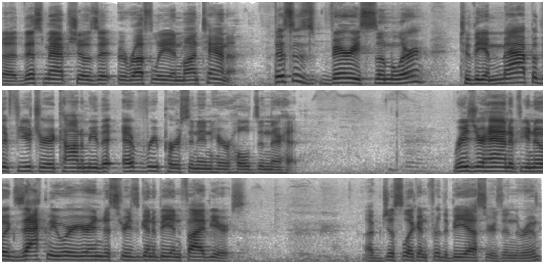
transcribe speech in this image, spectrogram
Uh, this map shows it roughly in Montana. This is very similar to the map of the future economy that every person in here holds in their head. Raise your hand if you know exactly where your industry is going to be in five years. I'm just looking for the BSers in the room.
